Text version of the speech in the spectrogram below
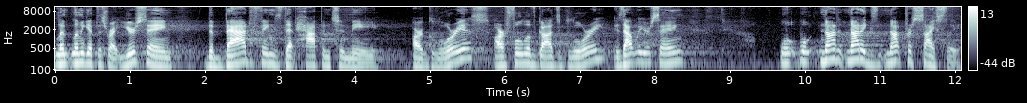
let, let me get this right. You're saying the bad things that happen to me are glorious, are full of God's glory? Is that what you're saying? Well, well not, not, ex- not precisely.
